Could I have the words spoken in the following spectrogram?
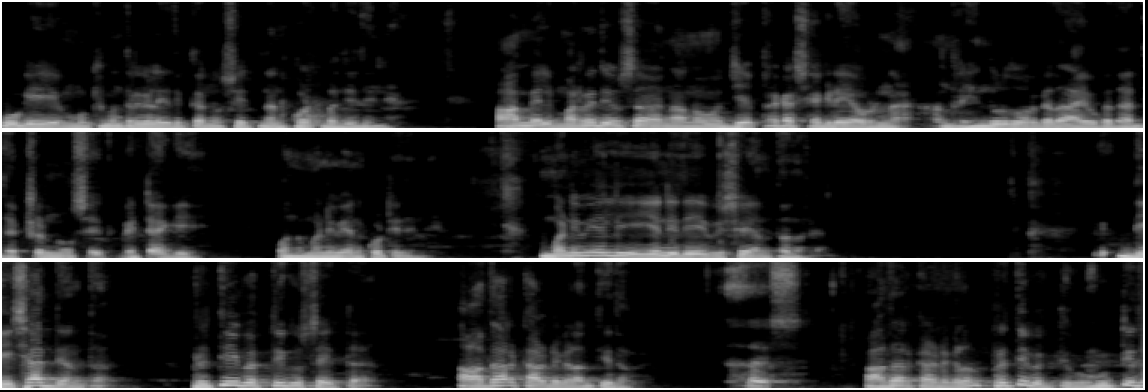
ಹೋಗಿ ಮುಖ್ಯಮಂತ್ರಿಗಳ ಇದಕ್ಕನ್ನು ಸಹಿತ ನಾನು ಕೊಟ್ಟು ಬಂದಿದ್ದೇನೆ. ಆಮೇಲೆ ಮರನೇ ದಿವಸ ನಾನು ಜಯಪ್ರಕಾಶ್ ಹೆಗಡೆ ಅವ್ರನ್ನ ಅಂದರೆ ಹಿಂದುಳಿದ ವರ್ಗದ ಆಯೋಗದ ಅಧ್ಯಕ್ಷರನ್ನು ಸಹಿತ ಭೇಟಿಯಾಗಿ ಒಂದು ಮನವಿಯನ್ನು ಕೊಟ್ಟಿದ್ದೀನಿ. ಮನವಿಯಲ್ಲಿ ಏನಿದೆ ವಿಷಯ ಅಂತಂದರೆ ದೇಶಾದ್ಯಂತ ಪ್ರತಿ ವ್ಯಕ್ತಿಗೂ ಸಹಿತ ಆಧಾರ್ ಕಾರ್ಡ್ಗಳಂತ ಇದ್ದಾವೆ. ಆಧಾರ್ ಕಾರ್ಡ್ಗಳನ್ನು ಪ್ರತಿ ವ್ಯಕ್ತಿಗೂ ಹುಟ್ಟಿದ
